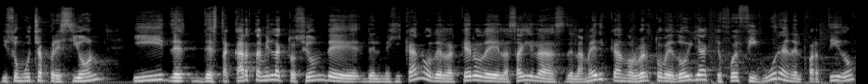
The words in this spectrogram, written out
hizo mucha presión y de, destacar también la actuación de, del mexicano, del arquero de las Águilas del América, Norberto Bedoya, que fue figura en el partido.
